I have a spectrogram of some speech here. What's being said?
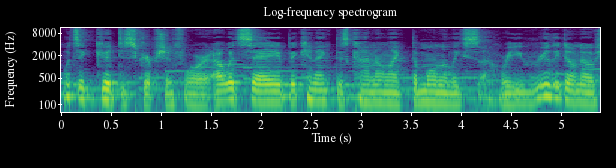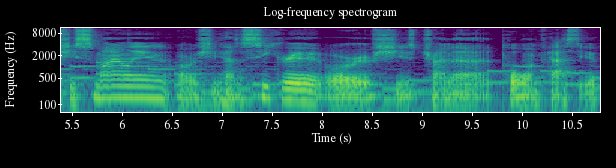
What's a good description for it? I would say BitConnect is kind of like the Mona Lisa, where you really don't know if she's smiling or if she has a secret or if she's trying to pull one past you.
